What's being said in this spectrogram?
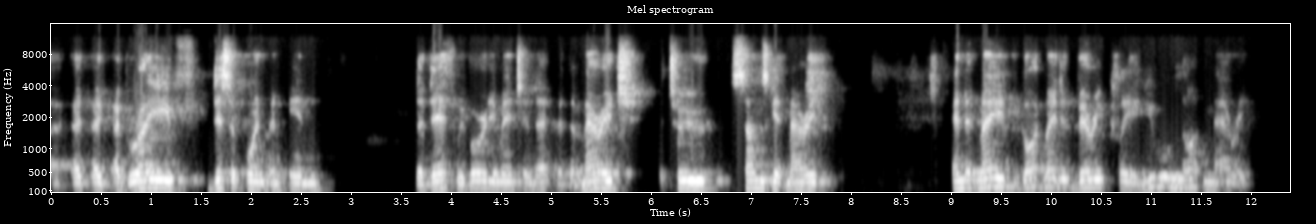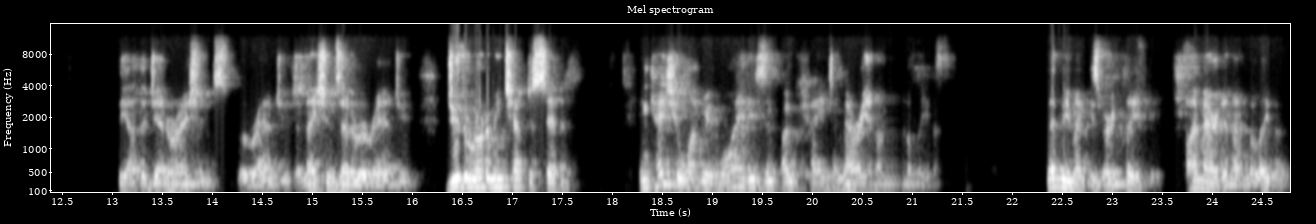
a, a, a, grave disappointment in the death. We've already mentioned that, but the marriage, the two sons get married. And it made, God made it very clear you will not marry the other generations around you, the nations that are around you. Deuteronomy chapter 7. In case you're wondering why it isn't okay to marry an unbeliever, let me make this very clear. I married an unbeliever,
